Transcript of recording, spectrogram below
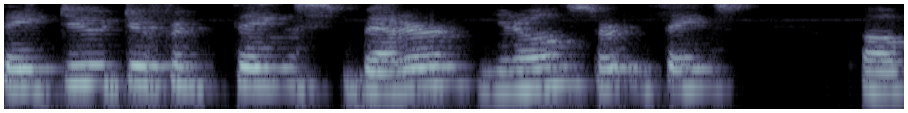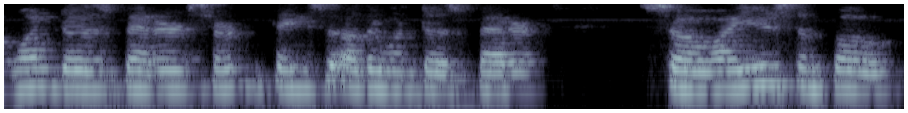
they do different things better, you know, certain things. Uh, one does better, certain things the other one does better. So I use them both.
